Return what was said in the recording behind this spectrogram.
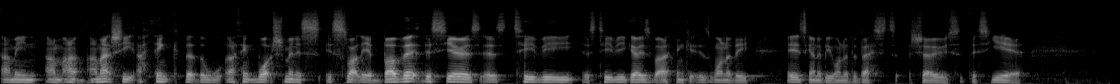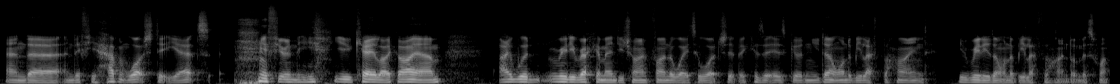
I mean, I'm I'm actually I think that the I think Watchmen is, is slightly above it this year as, as TV as TV goes, but I think it is one of the it is going to be one of the best shows this year. And uh, and if you haven't watched it yet, if you're in the UK like I am, I would really recommend you try and find a way to watch it because it is good and you don't want to be left behind. You really don't want to be left behind on this one.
